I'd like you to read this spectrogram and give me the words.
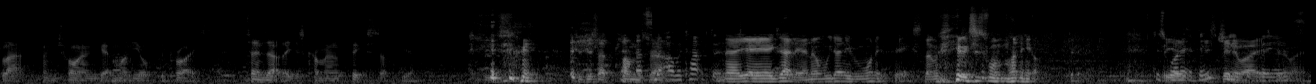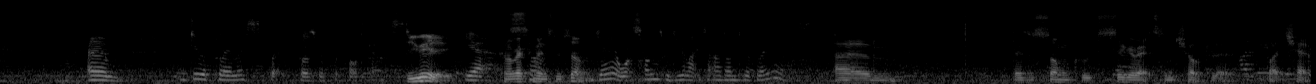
flat and try and get money off the price. Turns out they just come around and fix stuff for you. We just had plumbers That's not our tactic. No, yeah, yeah, exactly. And uh, we don't even want it fixed. Like, we just want money off. it. Just But want yeah, it to be it's been a cheaper, while, it's been a please. Um, do a playlist that goes with the podcast. Do you really? yeah. Can I so- recommend some songs? Yeah. What songs would you like to add onto the playlist? Um, there's a song called Cigarettes and Chocolate by Chet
